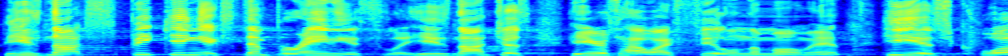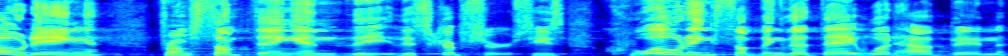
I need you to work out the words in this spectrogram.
he's not speaking extemporaneously. He's not just, here's how I feel in the moment. He is quoting from something in the, the scriptures. He's quoting something that they would have been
